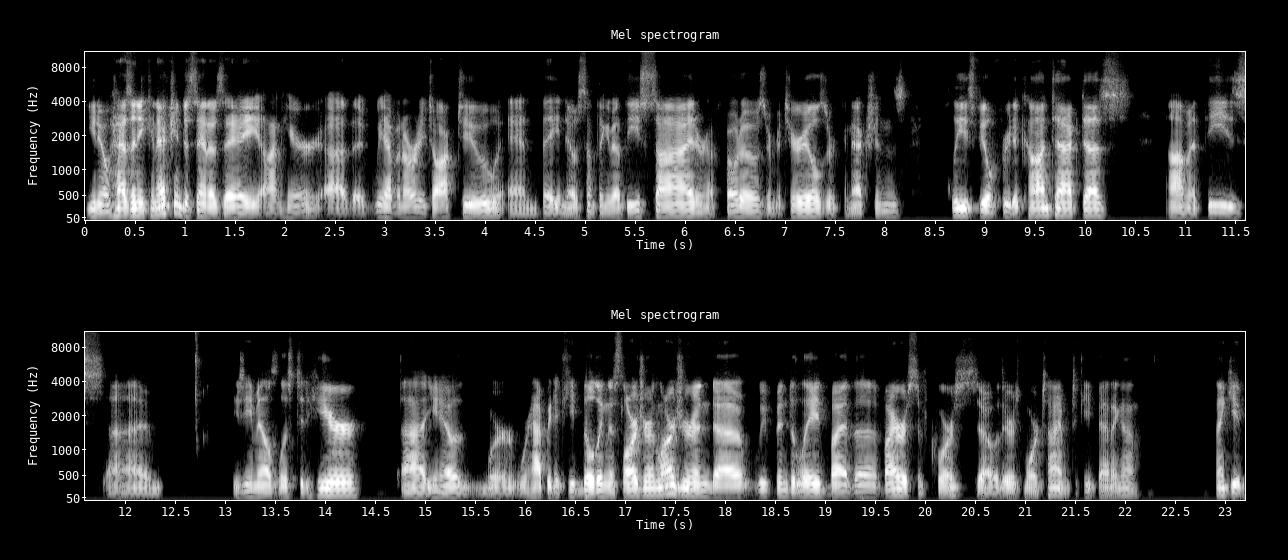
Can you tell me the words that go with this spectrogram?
you know, has any connection to San Jose on here uh, that we haven't already talked to, and they know something about the East Side or have photos or materials or connections, please feel free to contact us um, at these uh, these emails listed here. Uh, you know, we're, we're happy to keep building this larger and larger. And uh, we've been delayed by the virus, of course. So there's more time to keep adding on. Thank you.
